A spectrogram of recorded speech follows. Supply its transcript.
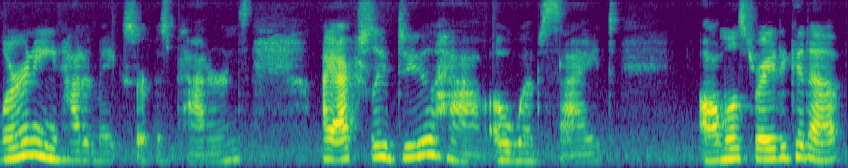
learning how to make surface patterns. I actually do have a website almost ready to get up.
